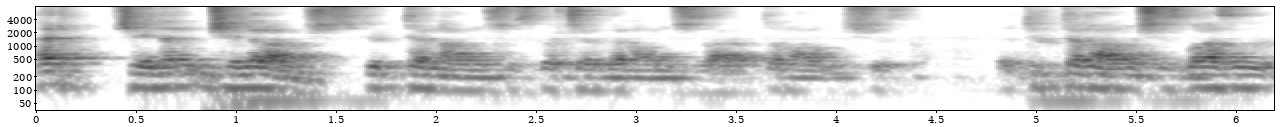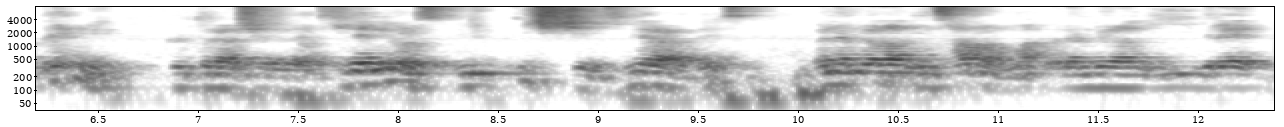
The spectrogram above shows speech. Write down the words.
her şeyden bir şeyler almışız. Kürt'ten almışız, Koçer'den almışız, Arap'tan almışız, e, Türk'ten almışız. Bazı değil mi? Kültürel şeylere etkileniyoruz. İç içeyiz, bir aradayız. Önemli olan insan olmak, önemli olan iyi birey,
